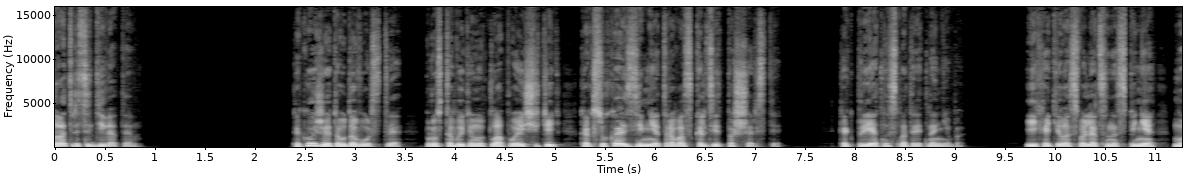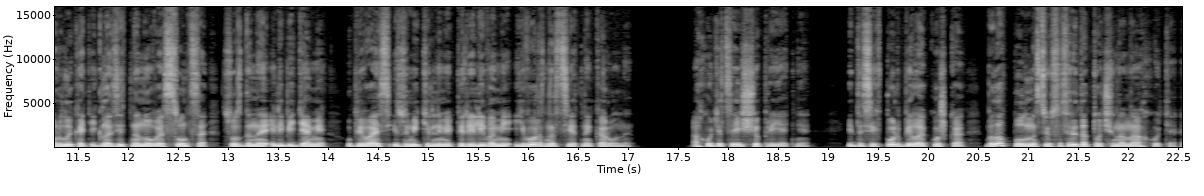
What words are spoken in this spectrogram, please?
Глава 39. Какое же это удовольствие, просто вытянуть лапу и ощутить, как сухая зимняя трава скользит по шерсти. Как приятно смотреть на небо. Ей хотелось валяться на спине, мурлыкать и глазеть на новое солнце, созданное лебедями, упиваясь изумительными переливами его разноцветной короны. Охотиться еще приятнее. И до сих пор белая кошка была полностью сосредоточена на охоте.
